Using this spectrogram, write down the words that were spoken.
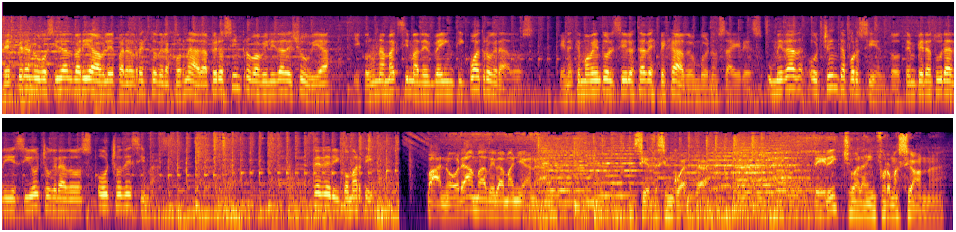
Se espera nubosidad variable para el resto de la jornada, pero sin probabilidad de lluvia y con una máxima de 24 grados. En este momento el cielo está despejado en Buenos Aires. Humedad 80%, temperatura 18 grados 8 décimas. Federico Martín. Panorama de la mañana. 750. Derecho a la información.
